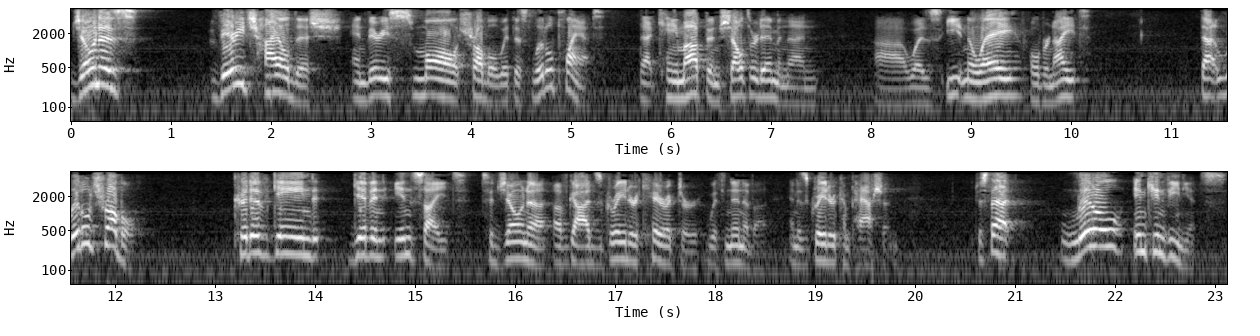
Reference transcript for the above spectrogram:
Jonah's very childish and very small trouble with this little plant that came up and sheltered him and then uh, was eaten away overnight. That little trouble could have gained given insight to Jonah of God's greater character with Nineveh and his greater compassion. Just that little inconvenience.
